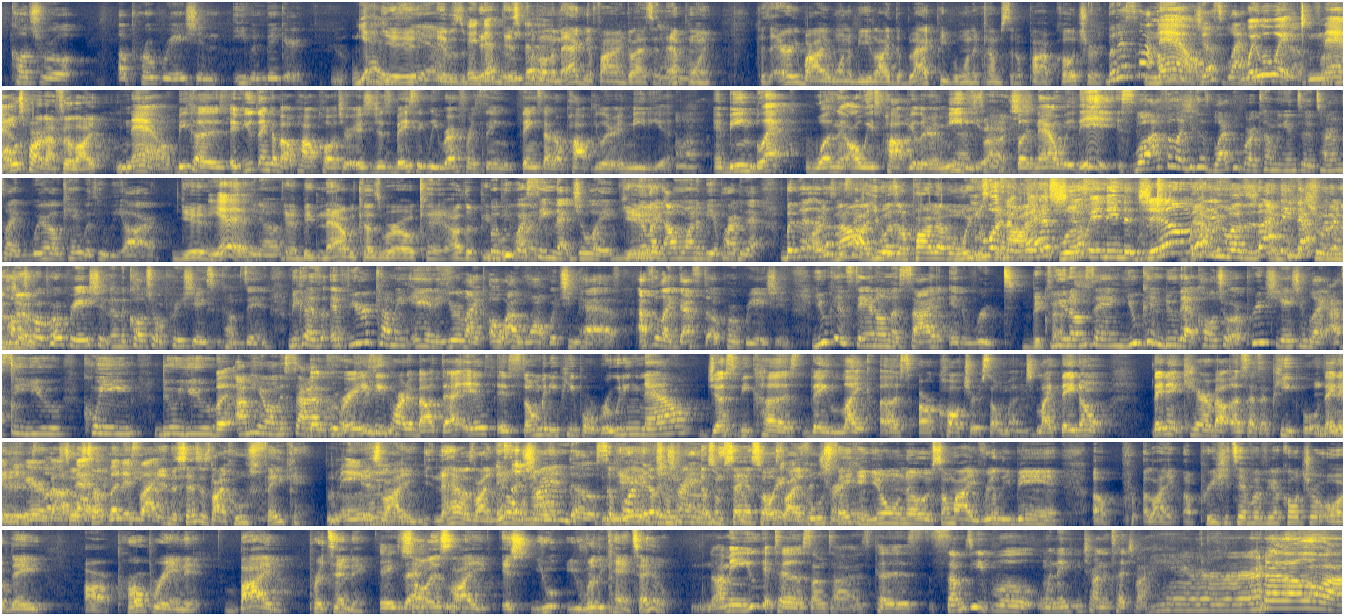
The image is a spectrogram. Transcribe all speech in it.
cultural appropriation even bigger. yes. Yeah, Yeah. it was. It It, definitely it's put on a magnifying glass at that mm-hmm. point, because everybody want to be like the black people when it comes to the pop culture. But it's not now only just black wait people. wait wait though. For now the most part, I feel like now because if you think about pop culture it's just basically referencing things that are popular in media Uh-huh. and being black wasn't always popular in media Facts. but now it is Well, I feel like because black people are coming into terms like we're okay with who we are, yeah, yeah you know. And be, now because we're okay, other people. But people like, are seeing that joy. Yeah. They're like, I want to be a part of that. But that, Like, that's nah, saying. you wasn't a part of it when we you was wasn't getting our ass whooped. shooting in the gym Definitely wasn't But I think that's where shooting the in the gym. cultural appropriation and the cultural appreciation comes in. Because if you're coming in and you're like, oh, I want what you have, I feel like that's the appropriation. You can stand on the side and root. Big You know what I'm facts. Saying? You can do that cultural appreciation, like, I see you, queen, do you, But I'm here on the side. the crazy part about that is is so many people rooting now just because they like us our culture so much Mm-hmm. like they don't they didn't care about us as a people they didn't care about So that some- but it's like in the sense, it's like who's faking. man It's like now it's like you It's don't know. It's a trend, though. Support yeah, is that's a what, trend. That's what I'm saying. So it's like who's faking? You don't know if somebody really being a like appreciative of your culture or if they are appropriating it by pretending. So it's like it's you. You really can't tell. I mean, you can tell sometimes because some people, when they be trying to touch my hair, oh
